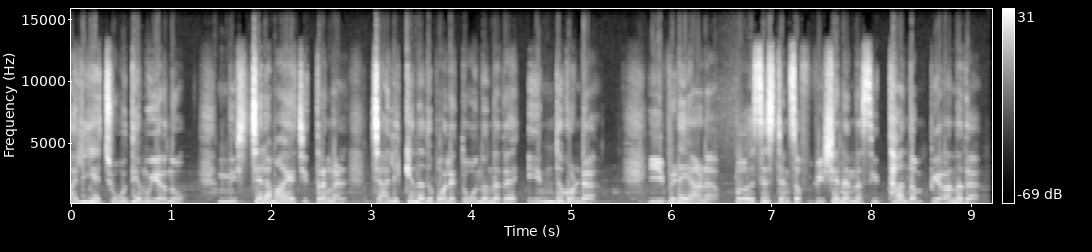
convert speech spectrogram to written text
വലിയ ചോദ്യമുയർന്നു. നിശ്ചലമായ ചിത്രങ്ങൾ ചലിക്കുന്നത് പോലെ തോന്നുന്നത് എന്തുകൊണ്ട്? ഇവിടെയാണ് പേഴ്സിസ്റ്റൻസ് ഓഫ് വിഷൻ എന്ന സിദ്ധാന്തം പിറന്നത്.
